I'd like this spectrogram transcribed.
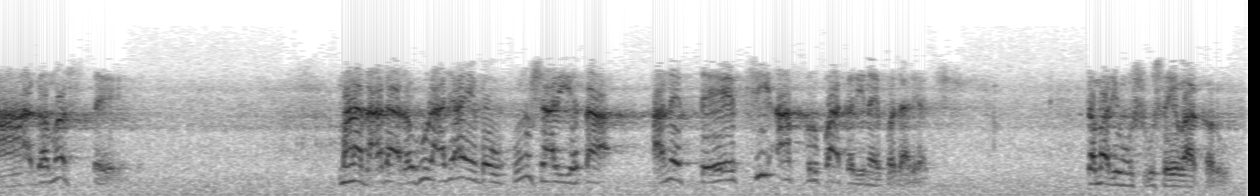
આગમસ્તે. મારા દાદા રઘુરાજા એ બહુ પુણશાળી હતા અને તેથી આપ કૃપા કરીને પધાર્યા છે. તમારી હું શું સેવા કરું.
